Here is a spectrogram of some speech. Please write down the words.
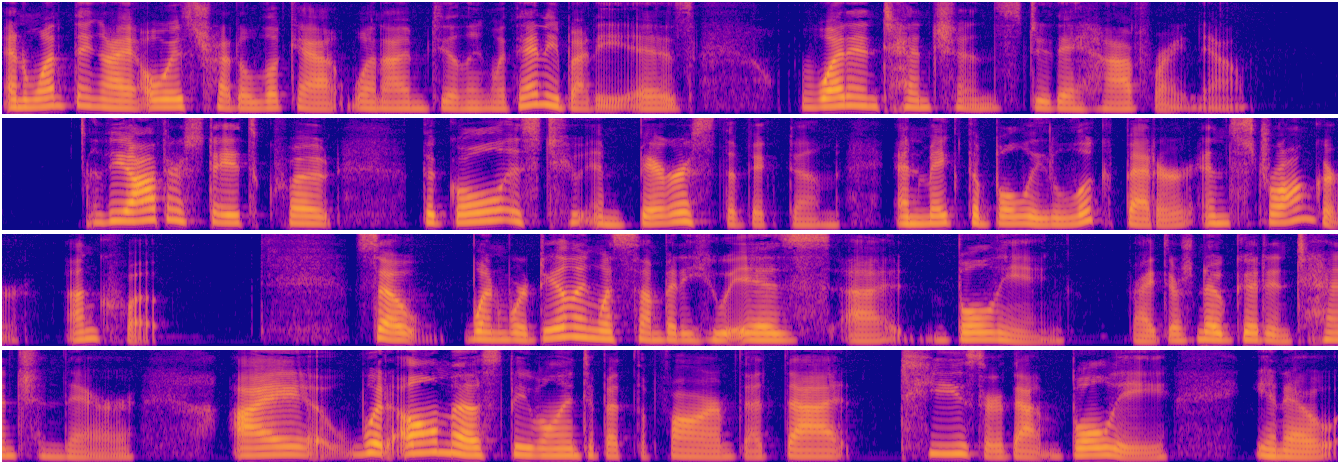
And one thing I always try to look at when I'm dealing with anybody is what intentions do they have right now? The author states, quote, the goal is to embarrass the victim and make the bully look better and stronger, unquote. So when we're dealing with somebody who is uh, bullying, right, there's no good intention there. I would almost be willing to bet the farm that that teaser, that bully, you know,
